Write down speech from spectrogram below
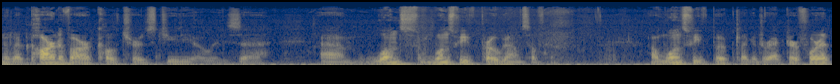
you know, like part of our culture at studio is uh, um, once once we've programmed something and once we've booked like a director for it,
